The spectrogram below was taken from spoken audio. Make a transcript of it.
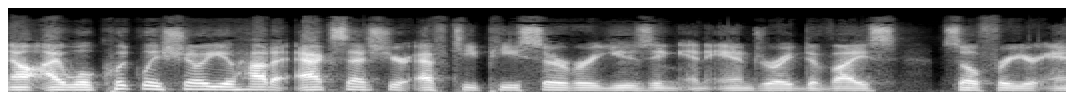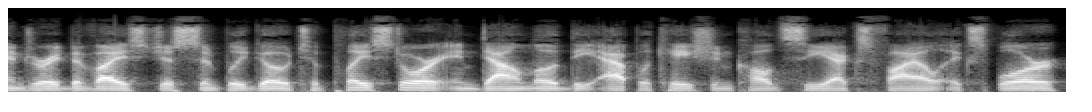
Now, I will quickly show you how to access your FTP server using an Android device. So for your Android device, just simply go to Play Store and download the application called CX File Explorer.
